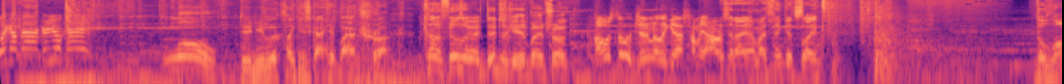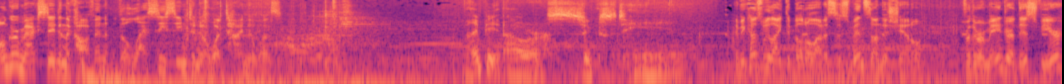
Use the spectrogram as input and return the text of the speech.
Wake up, Mac. Are you okay? Whoa. Dude, you look like you just got hit by a truck. It kind of feels like I did just get hit by a truck. If I was to legitimately guess how many hours in I am, I think it's like The longer Mac stayed in the coffin, the less he seemed to know what time it was. might be hour 16. And because we like to build a lot of suspense on this channel, for the remainder of this sphere,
